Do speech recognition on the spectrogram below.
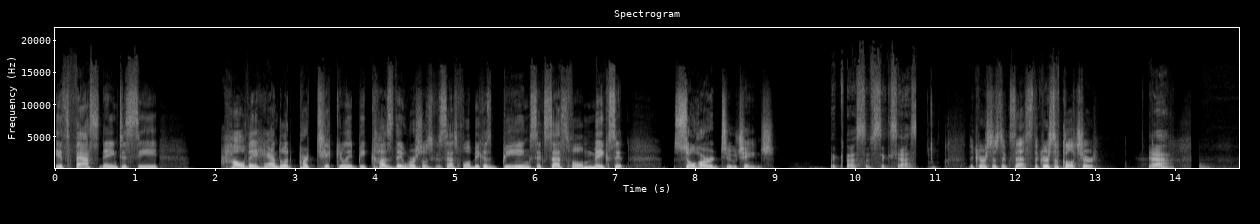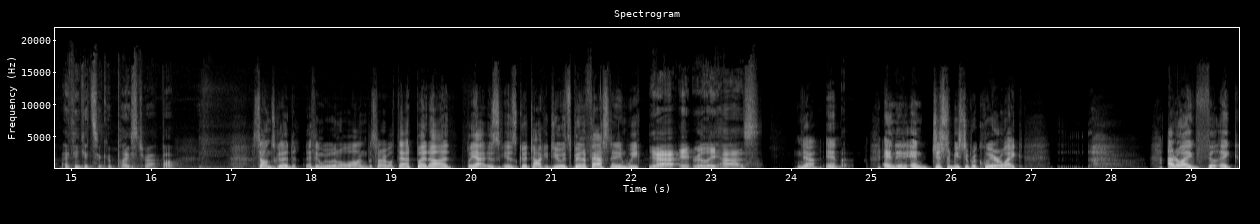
it's fascinating to see how they handle it, particularly because they were so successful, because being successful makes it so hard to change. The curse of success. The curse of success, the curse of culture. Yeah. I think it's a good place to wrap up. Sounds good. I think we went along, but sorry about that. But uh, but yeah, it's it's good talking to you. It's been a fascinating week. Yeah, it really has. Yeah, and and and just to be super clear, like I don't know, I feel like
